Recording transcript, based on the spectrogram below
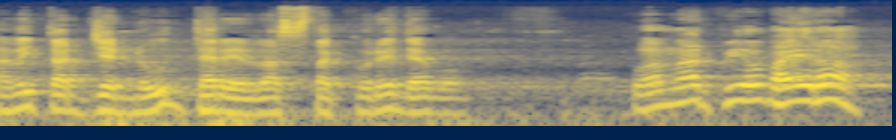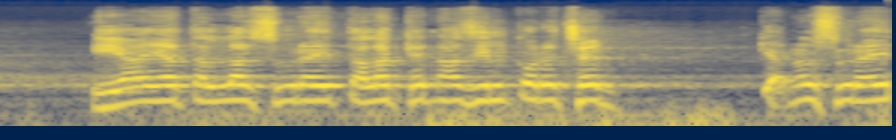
আমি তার জন্য উদ্ধারের রাস্তা করে দেব। ও আমার প্রিয় ভাইরা এই আয়াত আল্লাহ সুরাই তালাকে নাজিল করেছেন। কেন সুরাই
